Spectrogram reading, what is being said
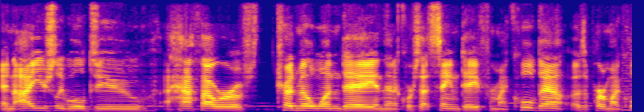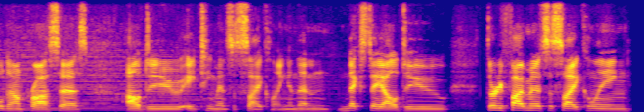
And I usually will do a half hour of treadmill one day, and then of course that same day for my cool down, as a part of my cool down process, I'll do 18 minutes of cycling. And then next day I'll do 35 minutes of cycling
